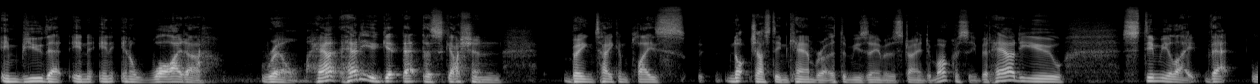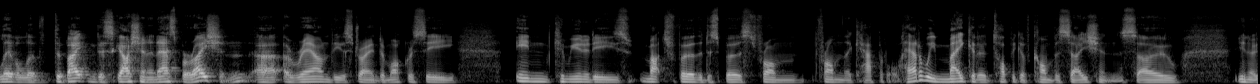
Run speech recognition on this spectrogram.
imbue that in, in, in a wider realm? How, how do you get that discussion being taken place not just in Canberra at the Museum of Australian Democracy, but how do you stimulate that level of debate and discussion and aspiration uh, around the Australian democracy in communities much further dispersed from from the capital? How do we make it a topic of conversation so you know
